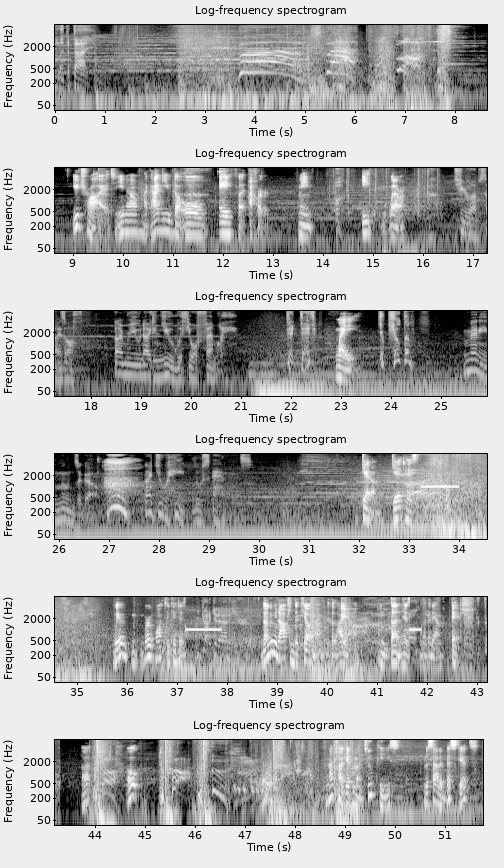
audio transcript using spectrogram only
can't let them die. You tried, you know? Like, I give the old A for effort. I mean, eat, whatever. Cheer up, Syzoth. I'm reuniting you with your family. They're dead. Wait. You killed them. Many moons ago. I do hate loose ends. Get him. Get his. We're we're going to get his. We gotta get out of here. Don't give me the option to kill him because I am. I'm gunning his like a damn fish. Uh, oh. I'm not trying to give him a two-piece with a side of biscuits.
